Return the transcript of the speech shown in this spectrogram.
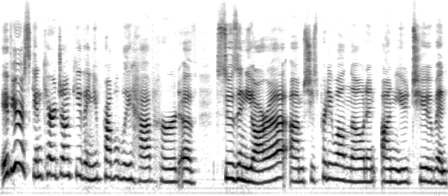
If you're a skincare junkie, then you probably have heard of Susan Yara. Um, she's pretty well known in, on YouTube, and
